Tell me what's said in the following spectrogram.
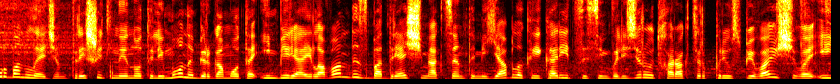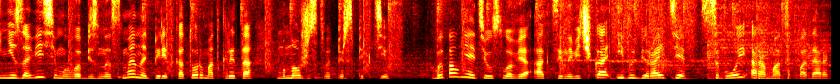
Urban Legend – решительные ноты лимона, бергамота, имбиря и лаванды с бодрящими акцентами яблока и корицы символизируют характер преуспевающего и независимого бизнесмена, перед которым открыто множество перспектив. Выполняйте условия акции новичка и выбирайте свой аромат в подарок.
